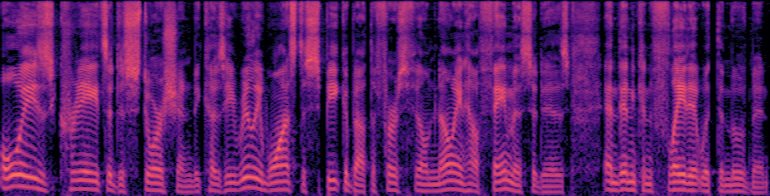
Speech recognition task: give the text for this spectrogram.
always creates a distortion because he really wants to speak about the first film knowing how famous it is and then conflate it with the movement.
